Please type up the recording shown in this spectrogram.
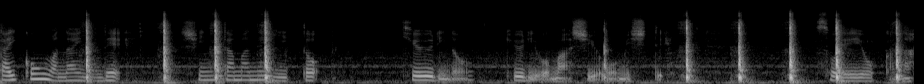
大根はないので新玉ねぎときゅうりのきゅうりをまあ塩もみして添えようかな。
